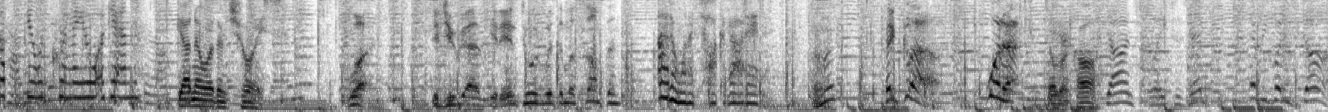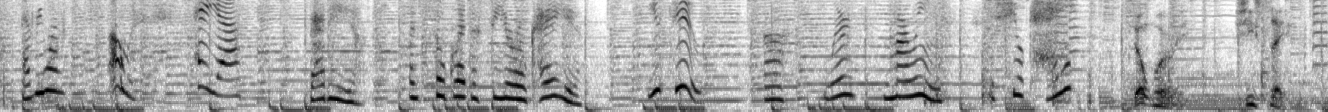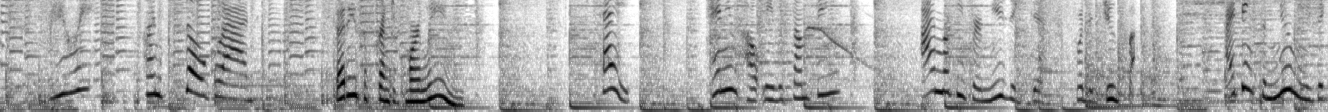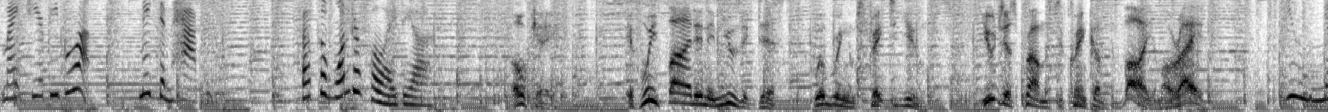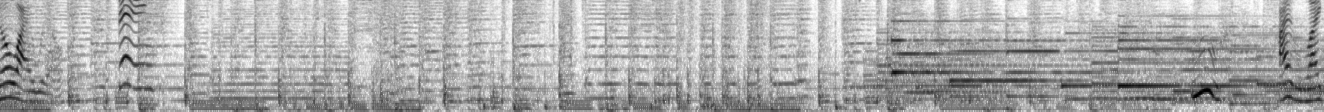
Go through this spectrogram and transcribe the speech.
Do we really have to deal with Corneo again? Got no other choice. What? Did you guys get into it with him or something? I don't want to talk about it. Huh? Hey, Cloud, what happened? Don't recall. John's place is empty. Everybody's gone. Everyone? Oh, hey, uh, Betty, I'm so glad to see you're okay. you too. Uh, where's Marlene? Is she okay? Don't worry. She's safe. Really? I'm so glad. Betty's a friend of Marlene's. Hey, can you help me with something? I'm looking for music discs for the jukebox. I think some new music might cheer people up, make them happy. That's a wonderful idea. Okay. If we find any music discs, we'll bring them straight to you. You just promise to crank up the volume, all right? You know I will.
